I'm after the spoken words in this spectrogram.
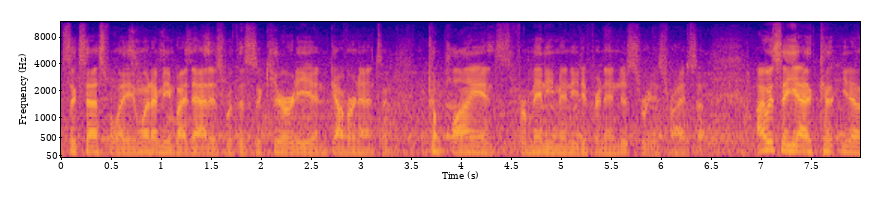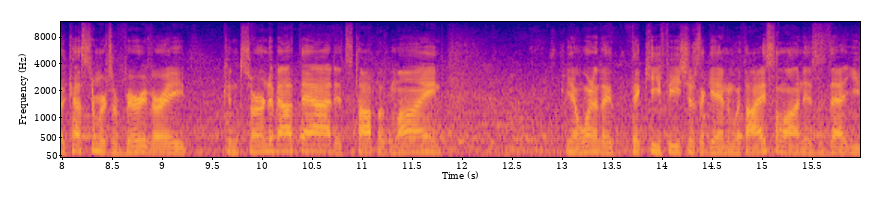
successfully, and what I mean by that is with the security and governance and compliance for many, many different industries, right? So I would say, yeah, you know, customers are very, very concerned about that, it's top of mind. You know, one of the, the key features again with Isilon is, is that you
